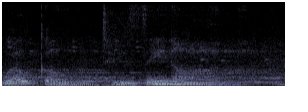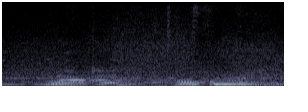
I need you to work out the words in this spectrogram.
Welcome to Xenon. Welcome to Xenon.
